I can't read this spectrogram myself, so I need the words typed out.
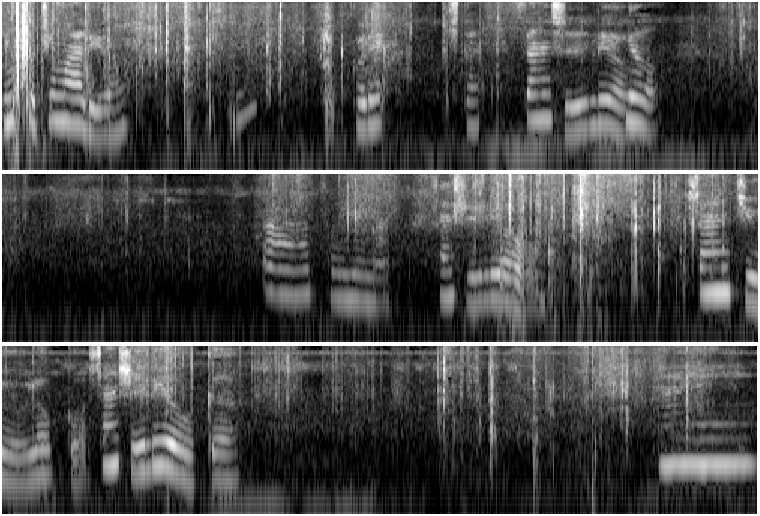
嗯，こっちもあるよ。これ下三十六。 十六，三九六个，三十六个。嗯，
